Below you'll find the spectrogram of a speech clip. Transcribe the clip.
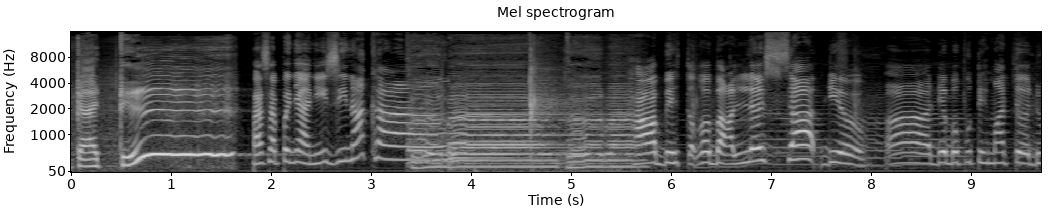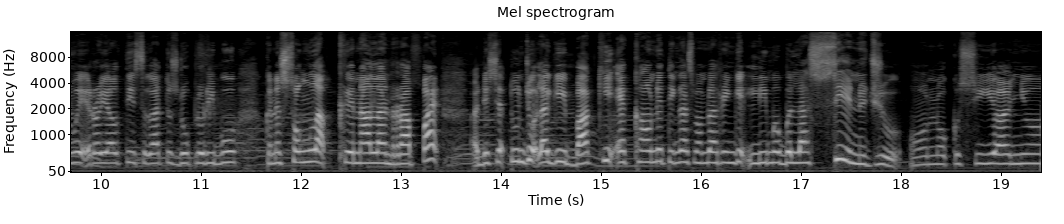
kata. Pasal penyanyi Zinaka. Terbang. Habis terbang, lesap dia. Ah, dia berputih mata, duit royalti RM120,000. Kena songlap kenalan rapat. Ah, dia siap tunjuk lagi, baki akaun dia tinggal RM19.15 sen je. Allah, kesiannya.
